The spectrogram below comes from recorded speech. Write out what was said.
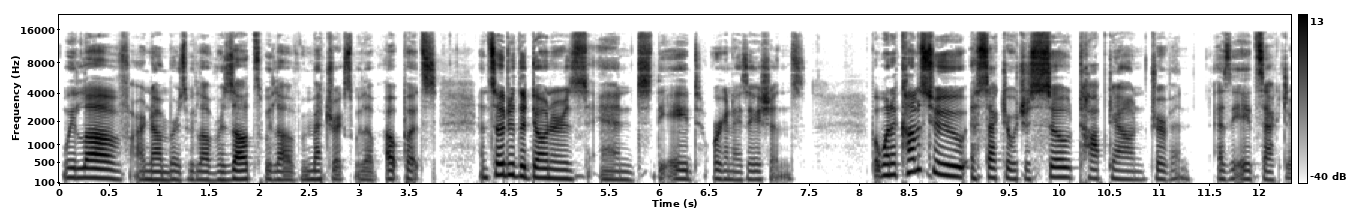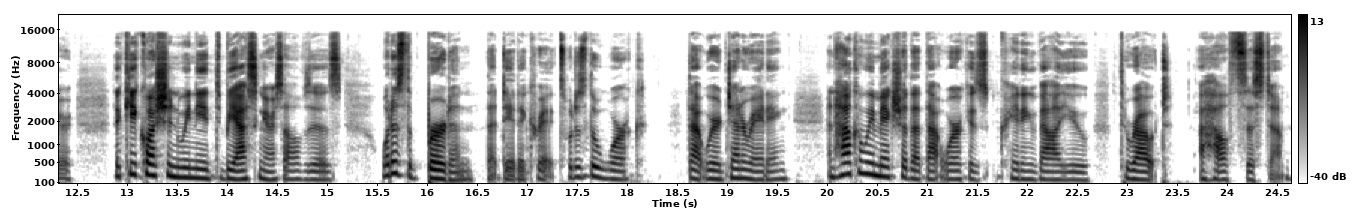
We love our numbers, we love results, we love metrics, we love outputs, and so do the donors and the aid organizations. But when it comes to a sector which is so top down driven as the aid sector, the key question we need to be asking ourselves is what is the burden that data creates? What is the work that we're generating? And how can we make sure that that work is creating value throughout a health system?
